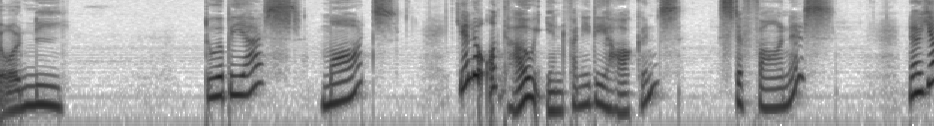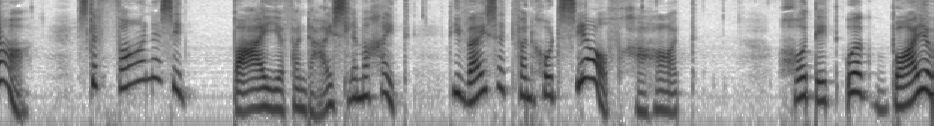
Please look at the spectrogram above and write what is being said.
tannie. Tobias, Maats, julle onthou een van die diakens, Stefanus? Nou ja, Stefanus het baie van daai slimmigheid, die wysheid van God self gehad. God het ook baie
